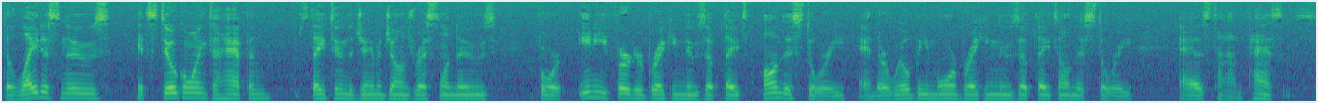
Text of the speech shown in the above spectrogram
the latest news, it's still going to happen. Stay tuned to Jammin' Jon's Wrestling News for any further breaking news updates on this story, and there will be more breaking news updates on this story as time passes.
